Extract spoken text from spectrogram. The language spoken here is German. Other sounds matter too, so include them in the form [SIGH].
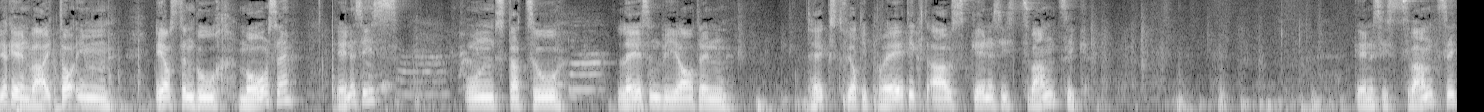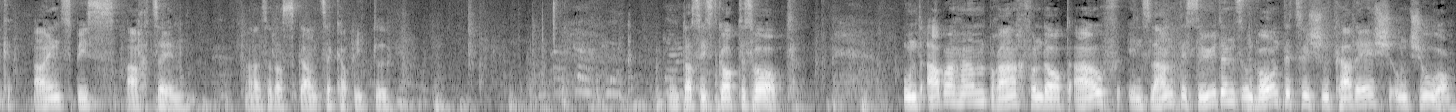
Wir gehen weiter im ersten Buch Mose, Genesis, und dazu lesen wir den Text für die Predigt aus Genesis 20. Genesis 20, 1 bis 18. Also das ganze Kapitel. Und das ist Gottes Wort. Und Abraham brach von dort auf ins Land des Südens und wohnte zwischen Kadesh und Schur.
